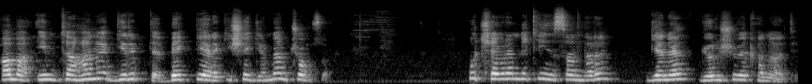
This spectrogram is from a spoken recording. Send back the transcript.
Ama imtihana girip de bekleyerek işe girmem çok zor. Bu çevremdeki insanların genel görüşü ve kanaati.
